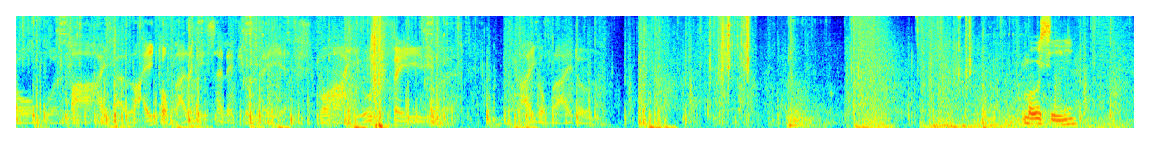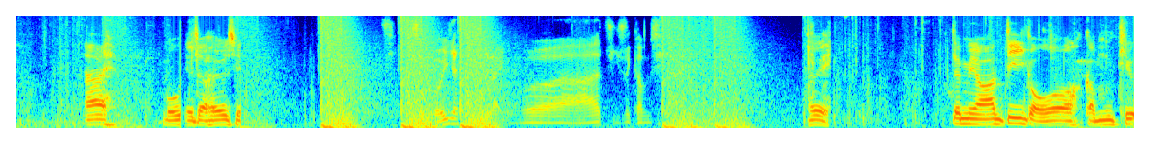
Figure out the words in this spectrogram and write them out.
澳門霸係啊，奶共奶得幾犀利條脷啊！哇，曉飛添啊，奶共奶到。冇事，唉，冇嘢就去好似成會一二零喎，紫色今次係。喂，對面有阿 D 哥喎，咁挑，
